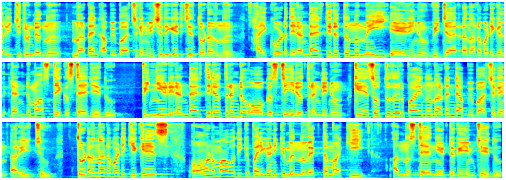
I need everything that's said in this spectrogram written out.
അറിയിച്ചിട്ടുണ്ടെന്ന് നടൻ അഭിഭാഷകൻ വിശദീകരിച്ചതിനെ തുടർന്ന് ഹൈക്കോടതി രണ്ടായിരത്തി ഇരുപത്തൊന്ന് മെയ് ഏഴിനു വിചാരണ നടപടികൾ രണ്ടു മാസത്തേക്ക് സ്റ്റേ ചെയ്തു. പിന്നീട് രണ്ടായിരത്തി ഇരുപത്തിരണ്ട് ഓഗസ്റ്റ് ഇരുപത്തിരണ്ടിനു കേസ് ഒത്തുതീർപ്പായെന്ന് നടന്റെ അഭിഭാഷകൻ അറിയിച്ചു. തുടർ നടപടിക്ക് കേസ് ഓണം അവധിക്ക് പരിഗണിക്കുമെന്ന് വ്യക്തമാക്കി അന്ന് സ്റ്റേ നീട്ടുകയും ചെയ്തു.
